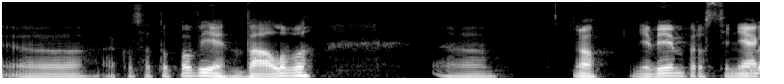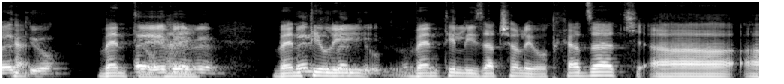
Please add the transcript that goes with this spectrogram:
eh, ako sa to povie, valve. No, neviem, proste nejaká... Ventil. Ventil, hej. hej. hej ventily, ventily začali odchádzať a, a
